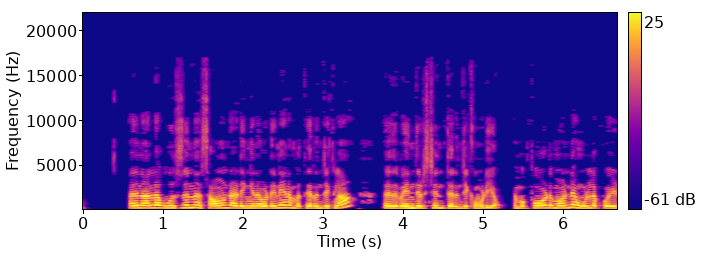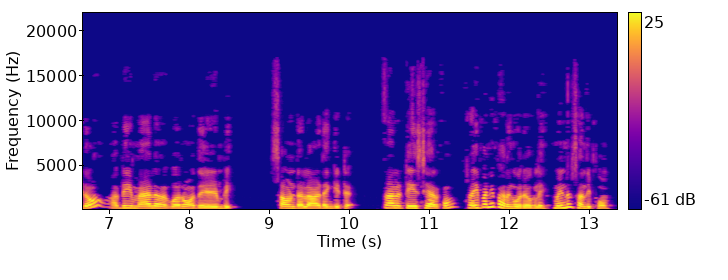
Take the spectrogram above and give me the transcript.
அது நல்லா உசுன்னு சவுண்ட் அடங்கின உடனே நம்ம தெரிஞ்சுக்கலாம். இது வெந்துடுச்சுன்னு தெரிஞ்சுக்க முடியும். நம்ம போடும் உடனே உள்ளே போயிடும். அப்படியே மேலே வரும் அது எழும்பி. சவுண்டெல்லாம் அடங்கிட்டு. நல்லா டேஸ்டியாக இருக்கும். ட்ரை பண்ணி பாருங்கள் ஒருவர்களை மீண்டும் சந்திப்போம்.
